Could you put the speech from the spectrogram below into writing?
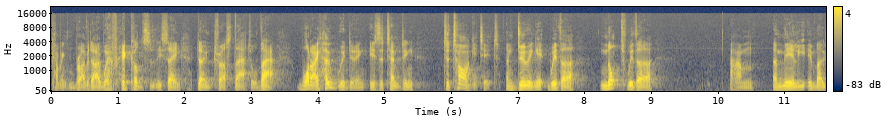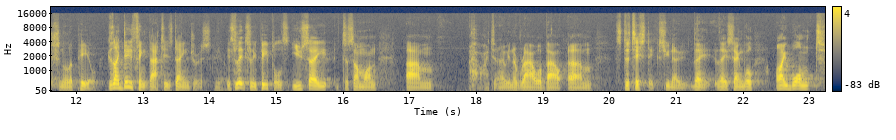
coming from private eye where we're constantly saying, don't trust that or that. What I hope we're doing is attempting to target it and doing it with a, not with a, um, a merely emotional appeal. Because I do think that is dangerous. Yeah. It's literally people's, you say to someone, um, oh, I don't know, in a row about um, statistics, you know, they, they're saying, well, I want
